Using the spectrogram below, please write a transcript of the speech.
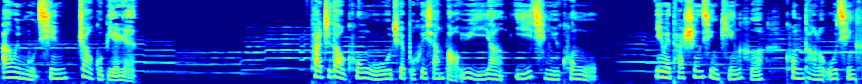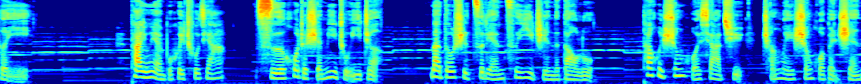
安慰母亲、照顾别人。他知道空无，却不会像宝玉一样移情于空无，因为他生性平和，空到了无情可移。他永远不会出家、死或者神秘主义者，那都是自怜自艾之人的道路。他会生活下去，成为生活本身。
